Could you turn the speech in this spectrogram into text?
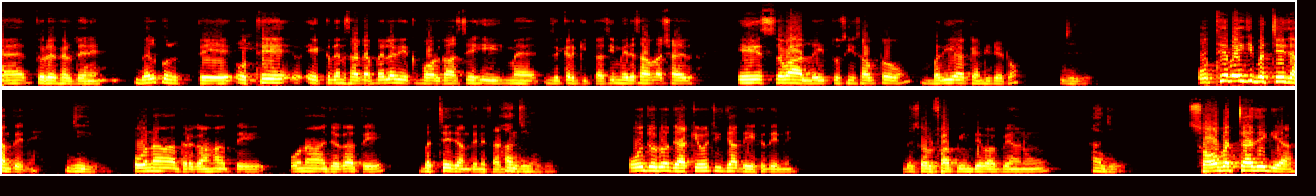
ਹੈ ਤੁਰੇ ਫਿਰਦੇ ਨੇ। ਬਿਲਕੁਲ। ਤੇ ਉੱਥੇ ਇੱਕ ਦਿਨ ਸਾਡਾ ਪਹਿਲਾਂ ਵੀ ਇੱਕ ਪੋਡਕਾਸਟ 'ਚ ਹੀ ਮੈਂ ਜ਼ਿਕਰ ਕੀਤਾ ਸੀ। ਮੇਰੇ ਹਿਸਾਬ ਨਾਲ ਸ਼ਾਇਦ ਇਸ ਸਵਾਲ ਲਈ ਤੁਸੀਂ ਸਭ ਤੋਂ ਵਧੀਆ ਕੈਂਡੀਡੇਟ ਹੋ। ਜੀ। ਉੱਥੇ ਬਾਈ ਜੀ ਬੱਚੇ ਜਾਂਦੇ ਨੇ। ਜੀ। ਉਹਨਾਂ ਦਰਗਾਹਾਂ ਤੇ ਉਹਨਾਂ ਜਗ੍ਹਾ ਤੇ ਬੱਚੇ ਜਾਂਦੇ ਨੇ ਸਾਡੇ ਹਾਂਜੀ ਹਾਂਜੀ। ਉਹ ਜਦੋਂ ਜਾ ਕੇ ਉਹ ਚੀਜ਼ਾਂ ਦੇਖਦੇ ਨੇ ਸੁਲਫਾ ਪੀਂਦੇ ਬਾਬਿਆਂ ਨੂੰ। ਹਾਂਜੀ। 100 ਬੱਚਾ ਜੇ ਗਿਆ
